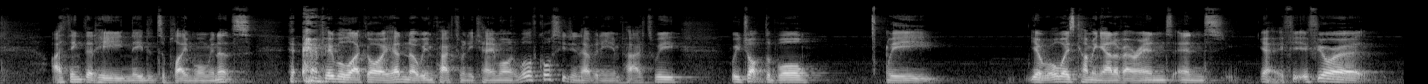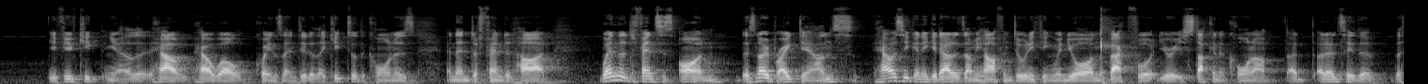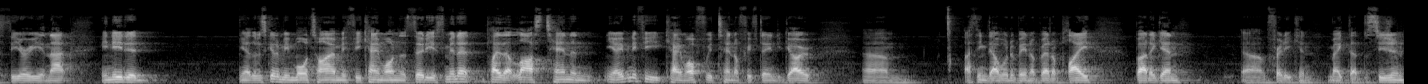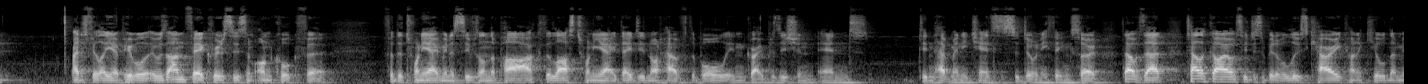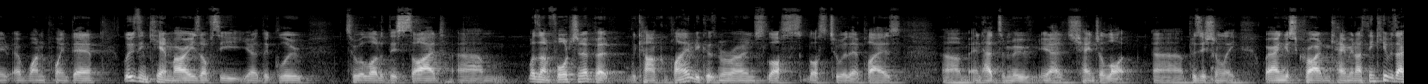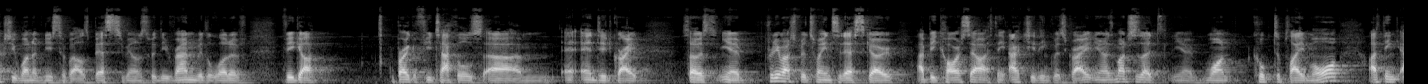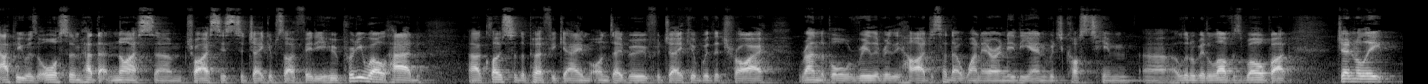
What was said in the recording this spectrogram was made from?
I think that he needed to play more minutes. People are like, oh, he had no impact when he came on. Well, of course he didn't have any impact. We we dropped the ball. We yeah, we're always coming out of our end, and yeah, if if you're a if you've kicked, you know, how, how well Queensland did it, they kicked to the corners and then defended hard. When the defence is on, there's no breakdowns. How is he going to get out of dummy half and do anything when you're on the back foot? You're, you're stuck in a corner. I, I don't see the, the theory in that. He needed, you know, there was going to be more time if he came on in the 30th minute, play that last 10, and, you know, even if he came off with 10 or 15 to go, um, I think that would have been a better play. But again, uh, Freddie can make that decision. I just feel like yeah, people. It was unfair criticism on Cook for for the 28 minutes he was on the park. The last 28, they did not have the ball in great position and didn't have many chances to do anything. So that was that. Talakai obviously just a bit of a loose carry, kind of killed them at one point there. Losing Cam Murray is obviously you know the glue to a lot of this side. Um, was unfortunate, but we can't complain because Maroons lost lost two of their players um, and had to move, you know, change a lot uh, positionally, where Angus Crichton came in. I think he was actually one of New South Wales' best, to be honest with you. Ran with a lot of vigour, broke a few tackles, um, and, and, did great. So it was, you know, pretty much between Tedesco, Api Koroisau, I think actually think was great. You know, as much as I you know want Cook to play more, I think Api was awesome. Had that nice um, try assist to Jacob Saifiti, who pretty well had uh, close to the perfect game on debut for Jacob with a try. Ran the ball really, really hard. Just had that one error near the end, which cost him uh, a little bit of love as well. But generally,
